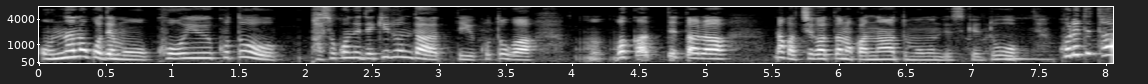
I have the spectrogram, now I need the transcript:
女の子でもこういうことをパソコンでできるんだっていうことが分かってたらなんか違ったのかなと思うんですけど、うん、これって単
